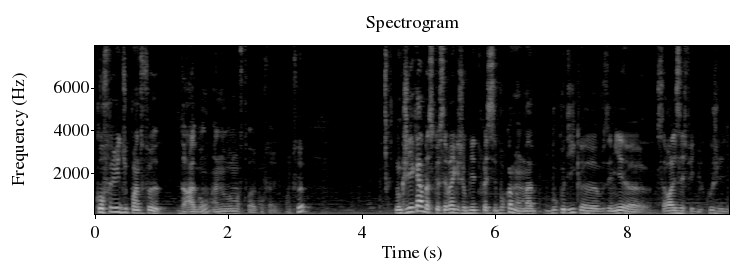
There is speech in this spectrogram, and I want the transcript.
Confrérie du point de feu dragon, un nouveau monstre confrérie du point de feu. Donc j'ai les cartes parce que c'est vrai que j'ai oublié de préciser pourquoi, mais on m'a beaucoup dit que vous aimiez euh, savoir les effets, du coup j'ai dit.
